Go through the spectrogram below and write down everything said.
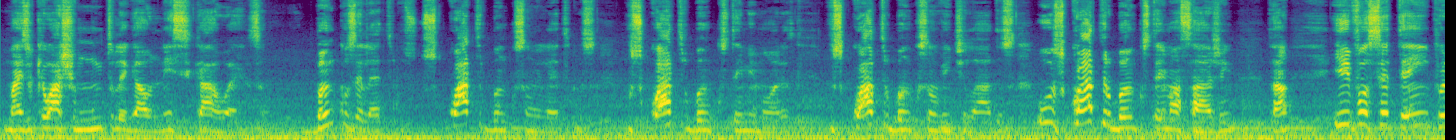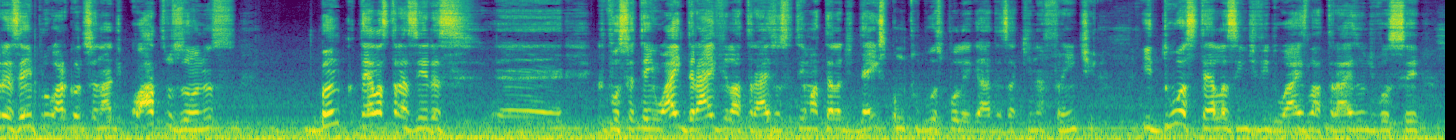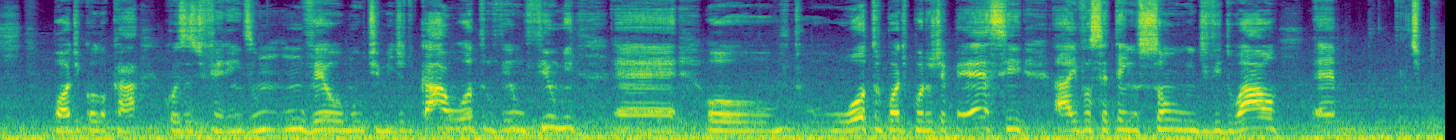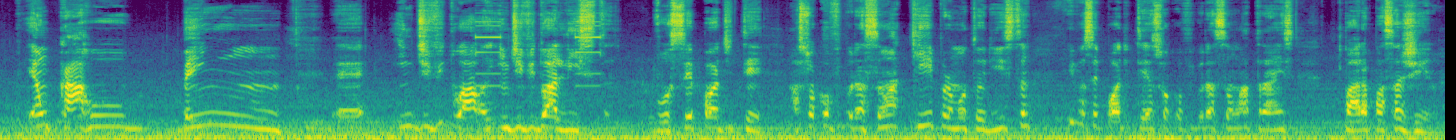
Mas o que eu acho muito legal nesse carro é são bancos elétricos, os quatro bancos são elétricos, os quatro bancos têm memória, os quatro bancos são ventilados, os quatro bancos têm massagem, tá? E você tem, por exemplo, ar-condicionado de quatro zonas, banco, telas traseiras, é, você tem o iDrive lá atrás, você tem uma tela de 10.2 polegadas aqui na frente e duas telas individuais lá atrás, onde você pode colocar coisas diferentes. Um, um vê o multimídia do carro, o outro vê um filme, é, ou o outro pode pôr o GPS, aí você tem o som individual. É, é um carro bem é, individual, individualista. Você pode ter a sua configuração aqui para motorista e você pode ter a sua configuração lá atrás para passageiro.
